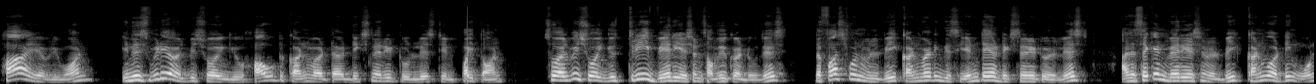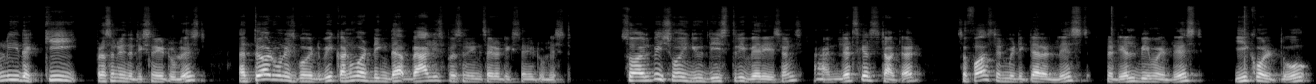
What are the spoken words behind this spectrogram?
Hi everyone. In this video, I'll be showing you how to convert a dictionary to list in Python. So I'll be showing you three variations how you can do this. The first one will be converting this entire dictionary to a list. And the second variation will be converting only the key present in the dictionary to list. And third one is going to be converting the values present inside a dictionary to list. So I'll be showing you these three variations and let's get started. So first let me declare a list, let L be my list equal to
